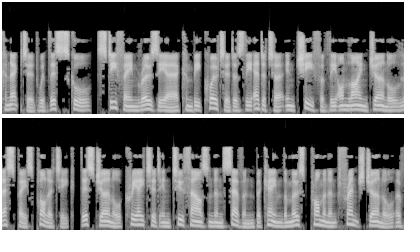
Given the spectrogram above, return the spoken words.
connected with this school, Stéphane Rosière can be quoted as the editor-in-chief of the online journal L'Espace Politique. This journal created in 2007 became the most prominent French journal of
